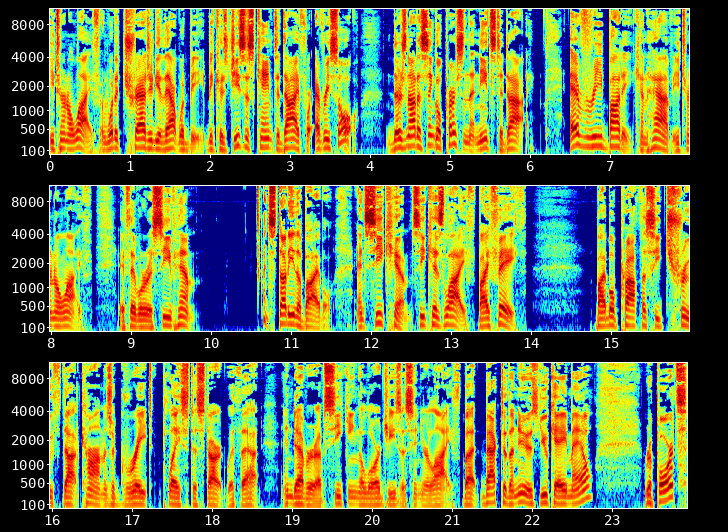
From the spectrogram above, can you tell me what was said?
eternal life. And what a tragedy that would be because Jesus came to die for every soul. There's not a single person that needs to die. Everybody can have eternal life if they will receive Him and study the Bible and seek Him, seek His life by faith. BibleProphecyTruth.com is a great place to start with that endeavor of seeking the Lord Jesus in your life. But back to the news UK Mail reports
